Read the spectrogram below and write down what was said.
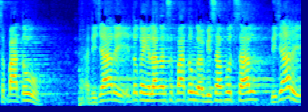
sepatu, nah, dicari, itu kehilangan sepatu nggak bisa futsal, dicari.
